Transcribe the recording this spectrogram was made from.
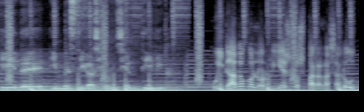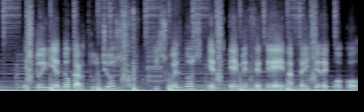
y de investigación científica. Cuidado con los riesgos para la salud. Estoy viendo cartuchos disueltos en MCT, en aceite de coco.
